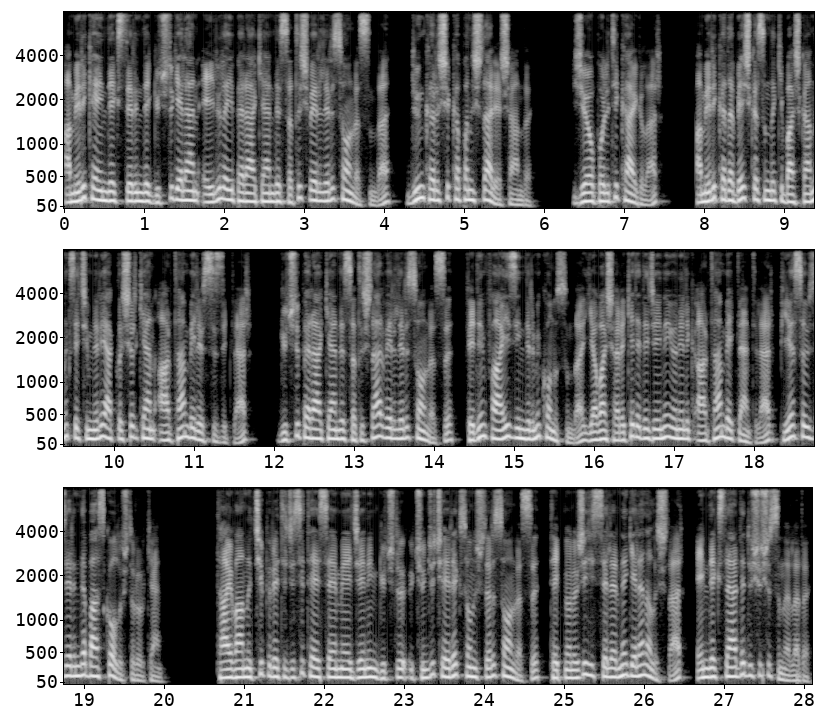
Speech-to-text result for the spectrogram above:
Amerika endekslerinde güçlü gelen Eylül ayı perakende satış verileri sonrasında dün karışık kapanışlar yaşandı. Jeopolitik kaygılar, Amerika'da 5 Kasım'daki başkanlık seçimleri yaklaşırken artan belirsizlikler, güçlü perakende satışlar verileri sonrası Fed'in faiz indirimi konusunda yavaş hareket edeceğine yönelik artan beklentiler piyasa üzerinde baskı oluştururken, Tayvanlı çip üreticisi TSMC'nin güçlü 3. çeyrek sonuçları sonrası teknoloji hisselerine gelen alışlar endekslerde düşüşü sınırladı.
